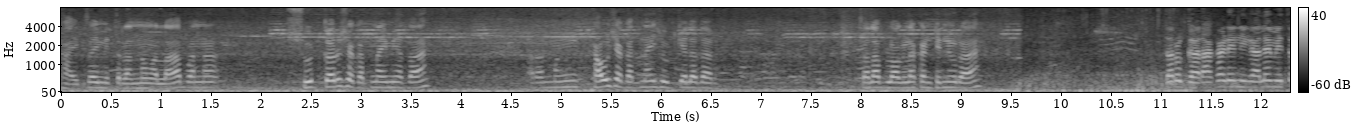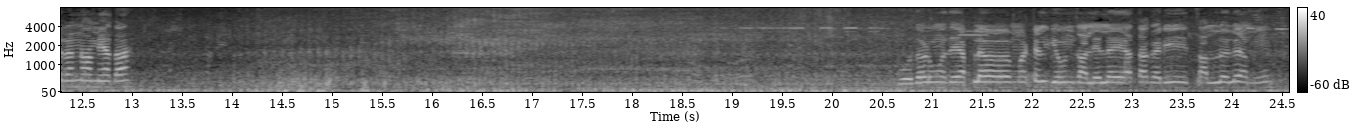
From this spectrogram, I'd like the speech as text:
खायचं आहे मित्रांनो मला पण शूट करू शकत नाही मी आता. कारण मग खाऊ शकत नाही शूट केलं तर. चला ब्लॉगला कंटिन्यू राहा. तर घराकडे निघाले मित्रांनो आम्ही आता. बोदडमध्ये आपलं मटेल घेऊन झालेलं आहे. आता घरी चाललेलो आहे आम्ही.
